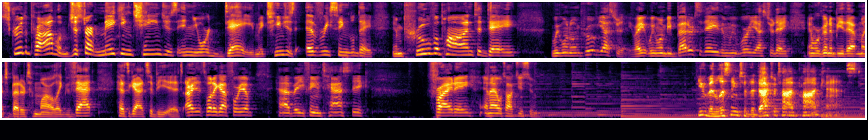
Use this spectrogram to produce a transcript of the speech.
Screw the problem. Just start making changes in your day. Make changes every single day. Improve upon today. We want to improve yesterday, right? We want to be better today than we were yesterday, and we're going to be that much better tomorrow. Like that has got to be it. All right, that's what I got for you. Have a fantastic Friday, and I will talk to you soon. You've been listening to the Dr. Todd Podcast.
